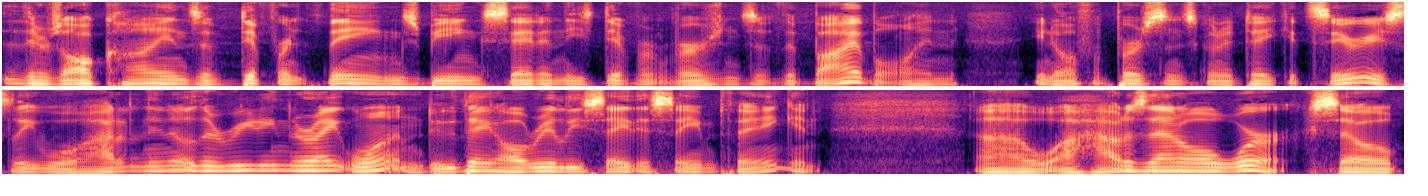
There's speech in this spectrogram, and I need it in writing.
there's all kinds of different things being said in these different versions of the Bible, and you know if a person's going to take it seriously, well, how do they know they're reading the right one? Do they all really say the same thing, and uh, how does that all work? So.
